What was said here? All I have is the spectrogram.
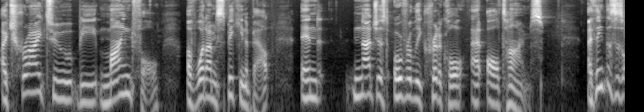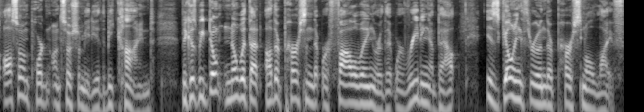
I try to be mindful of what I'm speaking about and not just overly critical at all times. I think this is also important on social media to be kind because we don't know what that other person that we're following or that we're reading about is going through in their personal life.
